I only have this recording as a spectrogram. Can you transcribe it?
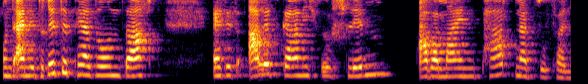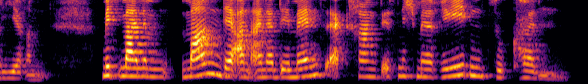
Und eine dritte Person sagt, es ist alles gar nicht so schlimm, aber meinen Partner zu verlieren, mit meinem Mann, der an einer Demenz erkrankt ist, nicht mehr reden zu können,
